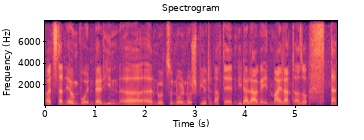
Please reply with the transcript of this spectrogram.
weil es dann irgendwo in Berlin äh, 0 zu 0 nur spielte nach der Niederlage in Mailand. Also da,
